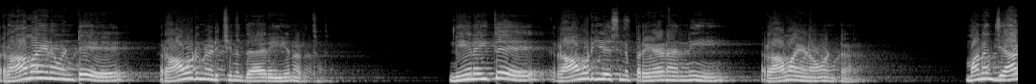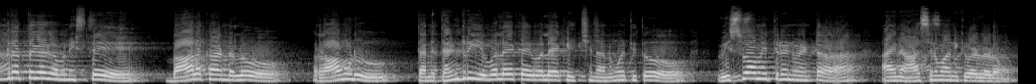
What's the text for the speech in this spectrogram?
రామాయణం అంటే రాముడు నడిచిన దారి అని అర్థం. నేనైతే రాముడు చేసిన ప్రయాణాన్ని రామాయణం అంటాను. మనం జాగ్రత్తగా గమనిస్తే బాలకాండలో రాముడు తన తండ్రి ఇవ్వలేక ఇవ్వలేక ఇచ్చిన అనుమతితో విశ్వామిత్రుని వెంట ఆయన ఆశ్రమానికి వెళ్ళడం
